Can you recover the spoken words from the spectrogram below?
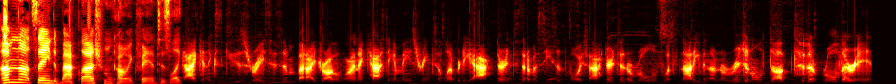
I'm not saying the backlash from comic fans is like, I can excuse racism, but I draw the line at casting a mainstream celebrity actor instead of a voice actor to the role of what's not even an original dub to the role they're in.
